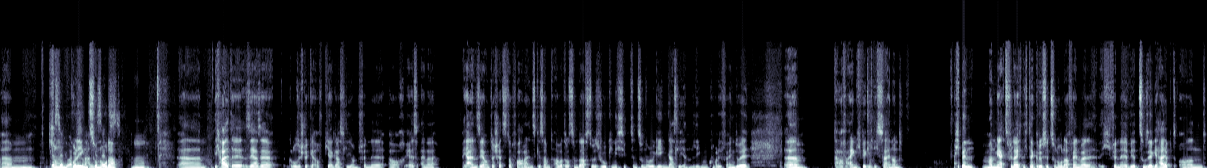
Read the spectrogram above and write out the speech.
Ähm, zum Kollegen Zunoda. Mhm. Ähm, ich halte sehr, sehr große Stücke auf Pierre Gasly und finde auch, er ist einer ja, ein sehr unterschätzter Fahrer insgesamt, aber trotzdem darfst du als Rookie nicht 17 zu 0 gegen Gasly hinten liegen im Qualifying-Duell. Ähm, darf eigentlich wirklich nicht sein. Und ich bin, man merkt es vielleicht nicht der größte Zunoda-Fan, weil ich finde, er wird zu sehr gehypt. Und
